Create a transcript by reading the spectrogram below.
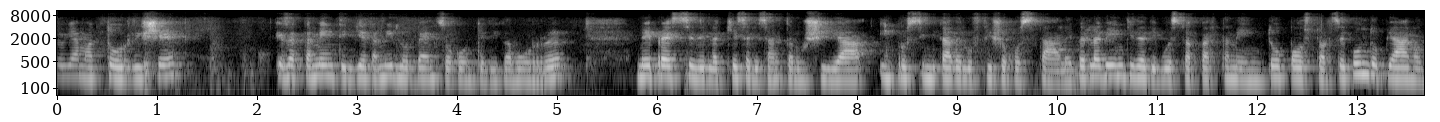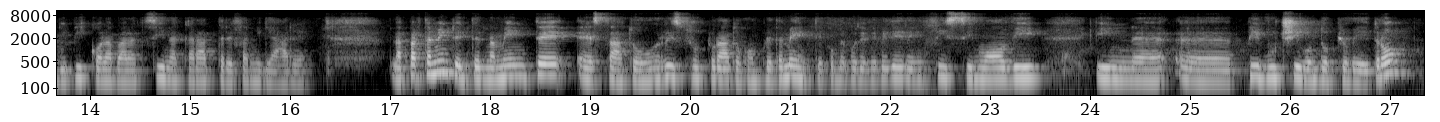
troviamo a Torrice, esattamente in via Camillo Benzo Conte di Cavour, nei pressi della chiesa di Santa Lucia, in prossimità dell'ufficio postale, per la vendita di questo appartamento posto al secondo piano di piccola palazzina a carattere familiare. L'appartamento internamente è stato ristrutturato completamente, come potete vedere, infissi nuovi in eh, PVC con doppio vetro,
